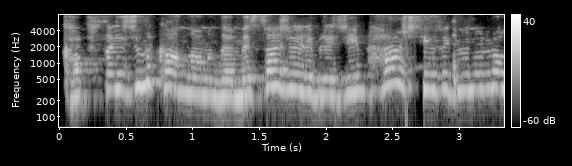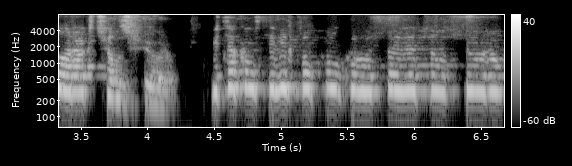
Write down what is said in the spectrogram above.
Kapsayıcılık anlamında mesaj verebileceğim her şeyde gönüllü olarak çalışıyorum. Bir takım sivil toplum kuruluşlarıyla çalışıyorum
